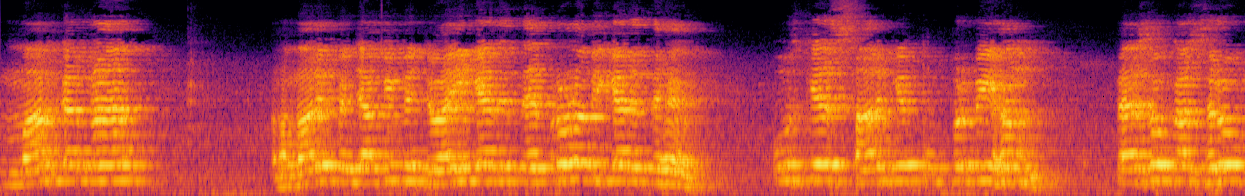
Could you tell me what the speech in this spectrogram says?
معاف کرنا ہمارے پنجابی میں جوائی کہہ دیتے ہیں، پرونا بھی کہہ دیتے ہیں۔ اس کے سر کے اوپر بھی ہم پیسوں کا سرو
